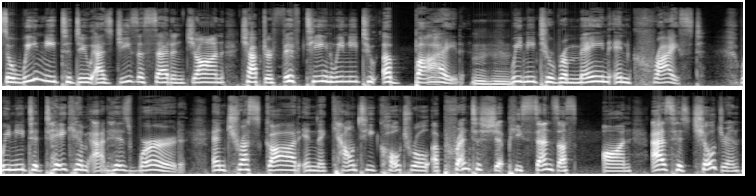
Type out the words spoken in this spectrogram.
So we need to do, as Jesus said in John chapter 15, we need to abide. Mm-hmm. We need to remain in Christ. We need to take him at his word and trust God in the county cultural apprenticeship he sends us on as his children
